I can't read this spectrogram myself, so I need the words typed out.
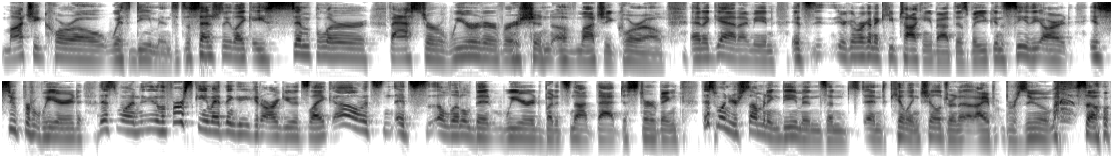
Machi Koro with demons. It's essentially like a simpler, faster, weirder version of Machi Koro. And again, I mean, it's we're going to keep talking about this, but you can see the art is super weird. This one, you know, the first game, I think you could argue it's like, oh, it's it's a little bit weird, but it's not that disturbing. This one, you're summoning demons and and killing children, I presume. So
